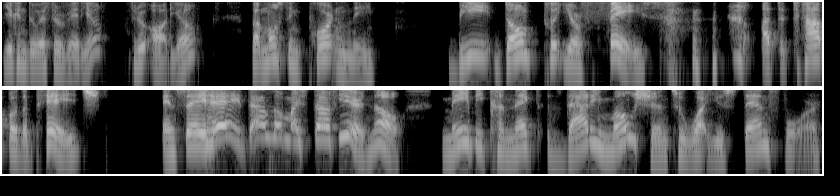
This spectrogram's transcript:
you can do it through video, through audio, but most importantly, be don't put your face at the top of the page and say, "Hey, download my stuff here." No, maybe connect that emotion to what you stand for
